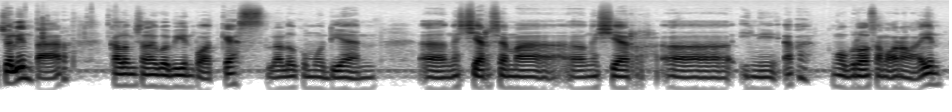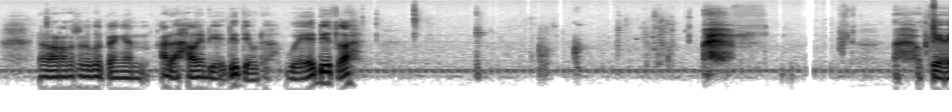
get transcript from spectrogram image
Kecuali ntar kalau misalnya gue bikin podcast lalu kemudian uh, nge-share sama uh, nge-share uh, ini apa ngobrol sama orang lain dan orang tersebut pengen ada hal yang diedit ya udah gue edit lah oke okay.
